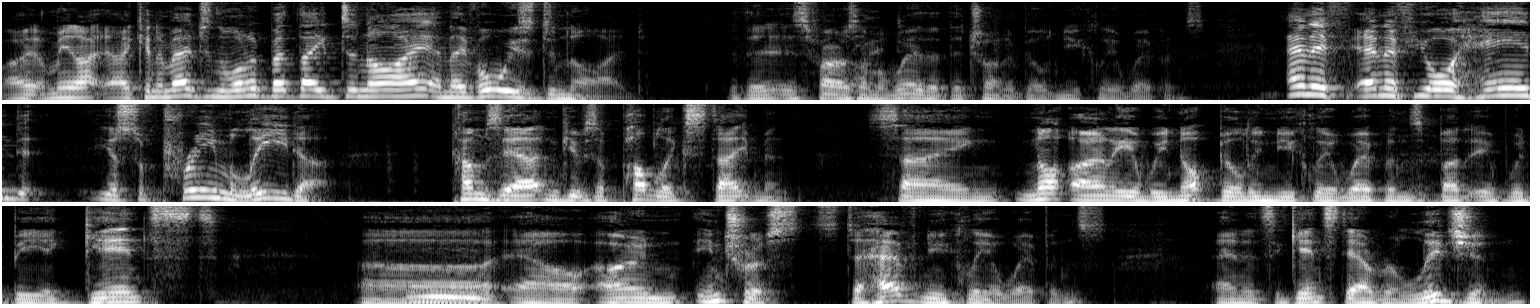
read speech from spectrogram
I, I mean, I, I can imagine they want it, but they deny, and they've always denied, that as far as I'm aware, that they're trying to build nuclear weapons. And if and if your head, your supreme leader, comes out and gives a public statement saying not only are we not building nuclear weapons, but it would be against uh, our own interests to have nuclear weapons, and it's against our religion.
